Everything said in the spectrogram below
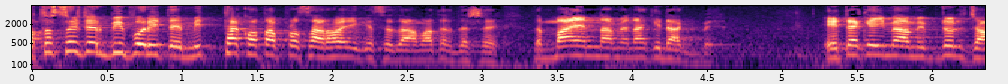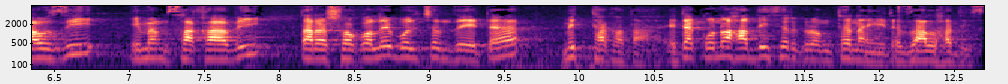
অথচ এটার বিপরীতে মিথ্যা কথা প্রচার হয়ে গেছে যে আমাদের দেশে মায়ের নামে নাকি ডাকবে। এটাকে ইমাম ইবনুল জাউজি, ইমাম সাকাবি তারা সকলে বলছেন যে এটা মিথ্যা কথা। এটা কোনো হাদিসের গ্রন্থে নাই, এটা জাল হাদিস।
